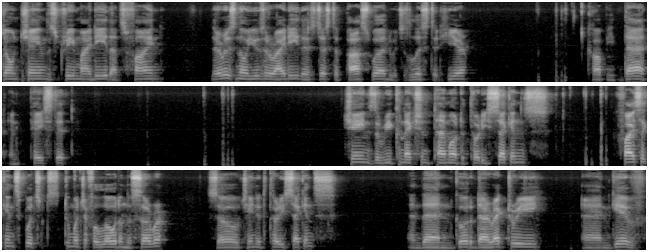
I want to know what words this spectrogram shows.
Don't change the stream ID that's fine. There is no user ID there's just a password which is listed here. Copy that and paste it change the reconnection timeout to 30 seconds. 5 seconds puts too much of a load on the server so change it to 30 seconds. And then go to directory and give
